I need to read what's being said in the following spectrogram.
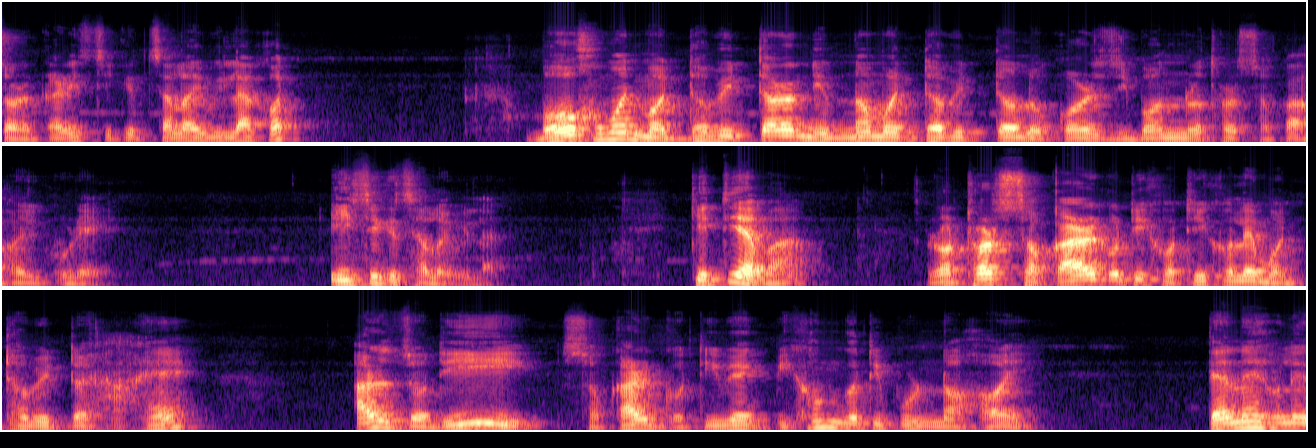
চৰকাৰী চিকিৎসালয়বিলাকত বহু সময়ত মধ্যবিত্ত আৰু নিম্ন মধ্যবিত্ত লোকৰ জীৱন ৰথৰ চকা হৈ ঘূৰে এই চিকিৎসালয়বিলাক। কেতিয়াবা ৰথৰ চকাৰ গতি সঠিক হ'লে মধ্যবিত্তই হাঁহে আৰু যদি চকাৰ গতিবেগ বিসংগতিপূৰ্ণ হয় তেনেহ'লে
